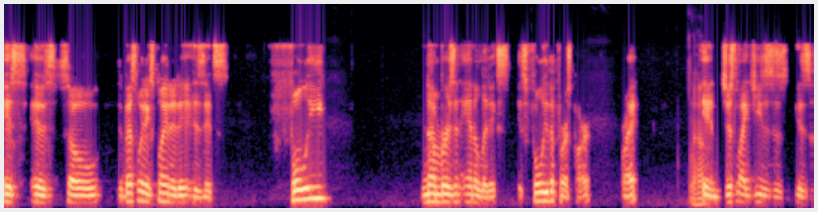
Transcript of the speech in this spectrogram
it's is so the best way to explain it is it's fully numbers and analytics is fully the first part, right? Uh-huh. And just like Jesus is, is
